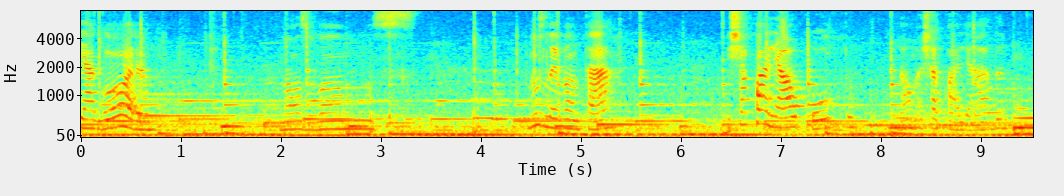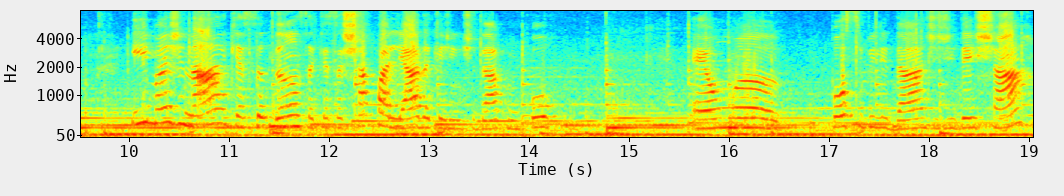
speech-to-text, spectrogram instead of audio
E agora nós vamos nos levantar e chacoalhar o corpo, dar uma chacoalhada. E imaginar que essa dança, que essa chacoalhada que a gente dá com o corpo é uma possibilidade de deixar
